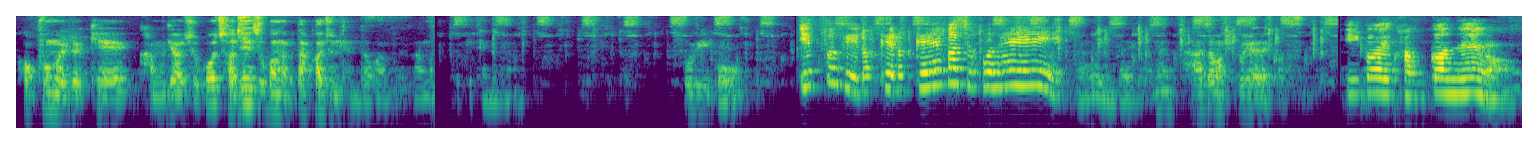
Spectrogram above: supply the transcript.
거품을 이렇게 감겨주고 젖은 수건으로 닦아주면 된다고 합니다. 한번 이렇게 되네요. 뿌리고 이쁘게 이렇게 이렇게 해가지고 해. 아닙니다. 이거는 사정없이 뿌려야 될 것 같습니다. 이거의 관건은 어.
